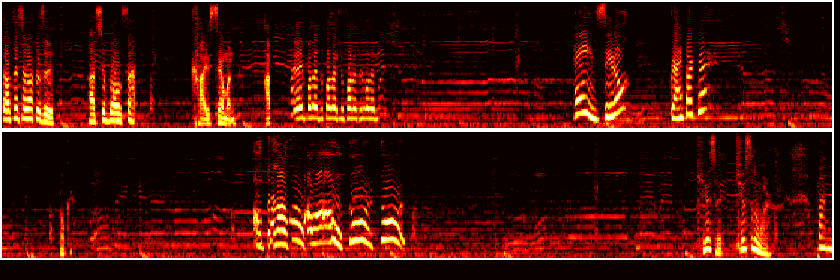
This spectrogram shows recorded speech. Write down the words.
তাতে স্যার আজকে ব্যবস্থা খাইছে আমার এই পালাইতে পালাইতে পালাইতে পালাইতে hey zero? Crime partner? Okay. ও পালাও পালাও তোর তোর কি হয়েছে? কি হয়েছে তোমার? পানি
